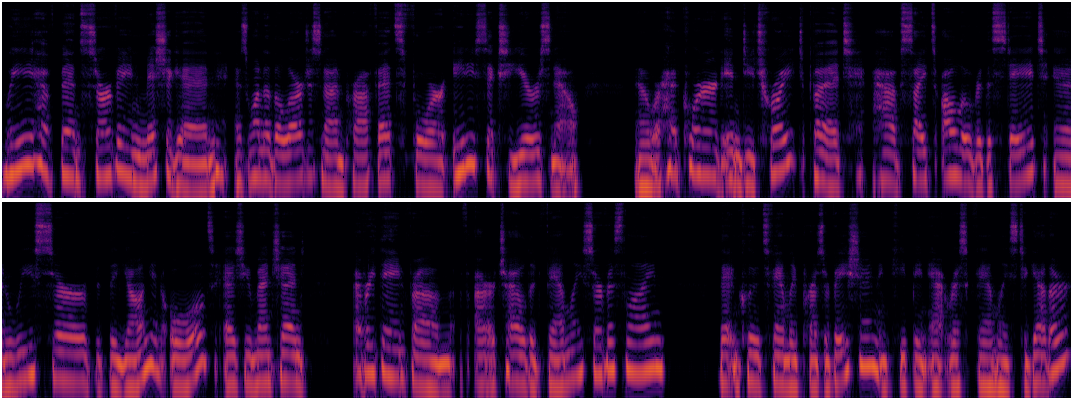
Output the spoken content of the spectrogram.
We have been serving Michigan as one of the largest nonprofits for 86 years now. now. We're headquartered in Detroit, but have sites all over the state, and we serve the young and old. As you mentioned, everything from our child and family service line that includes family preservation and keeping at risk families together,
